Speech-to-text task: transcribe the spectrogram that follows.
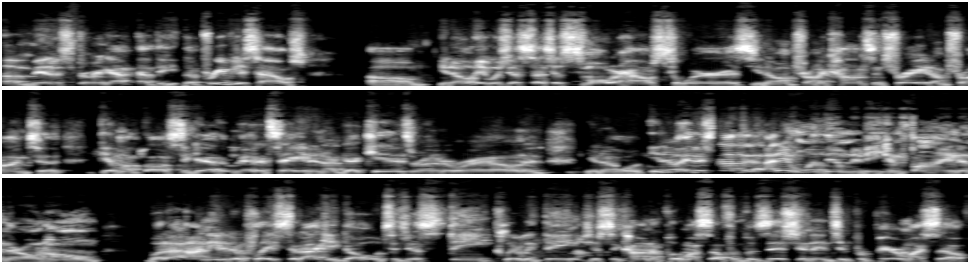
uh, ministering at, at the, the previous house, um, you know, it was just such a smaller house to whereas, you know, I'm trying to concentrate, I'm trying to get my thoughts together, meditate, and I've got kids running around and, you know, you know, and it's not that I didn't want them to be confined in their own home, but I, I needed a place that I could go to just think, clearly think, just to kind of put myself in position and to prepare myself.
